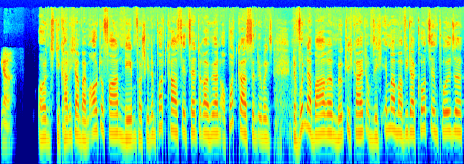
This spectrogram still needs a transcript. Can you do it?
Ja. Und die kann ich dann beim Autofahren neben verschiedenen Podcasts etc. hören. Auch Podcasts sind übrigens eine wunderbare Möglichkeit, um sich immer mal wieder kurze Impulse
